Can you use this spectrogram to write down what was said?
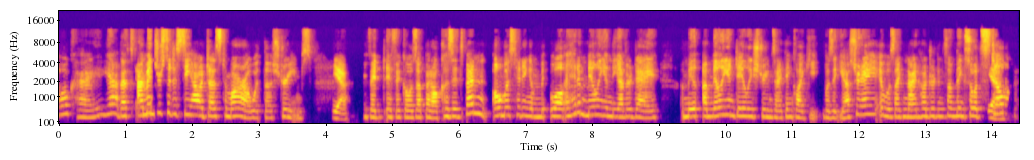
Okay, yeah, that's. Yeah. I'm interested to see how it does tomorrow with the streams. Yeah, if it if it goes up at all because it's been almost hitting a well it hit a million the other day a, a million daily streams i think like was it yesterday? It was like 900 and something so it's still yeah.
